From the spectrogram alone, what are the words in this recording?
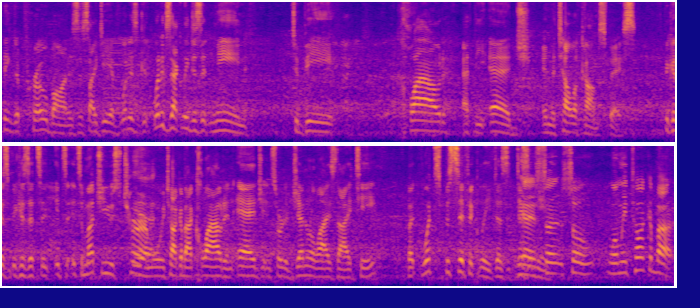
thing to probe on is this idea of what, is, what exactly does it mean to be cloud at the edge in the telecom space? Because, because it's, a, it's, it's a much used term yeah. when we talk about cloud and edge and sort of generalized IT, but what specifically does it, does yeah, it mean? So, so when we talk about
